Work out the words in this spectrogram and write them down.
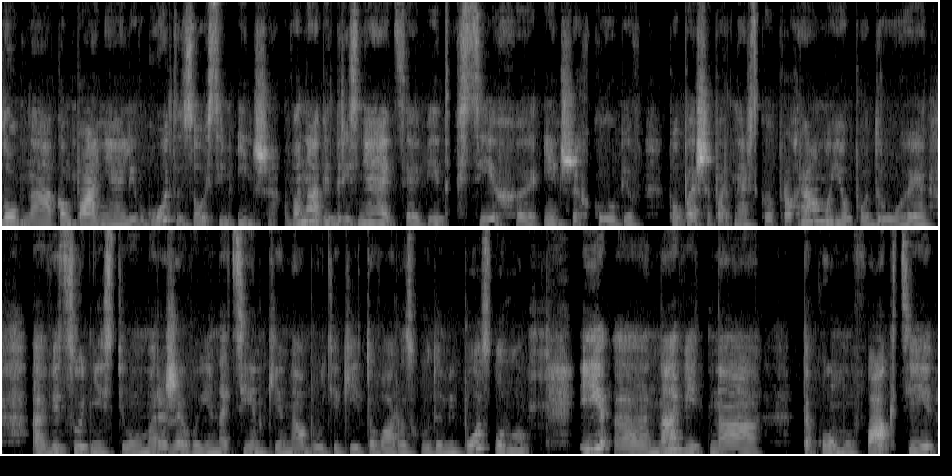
Клубна компанія Лівгуд зовсім інша. Вона відрізняється від всіх е, інших клубів. По-перше, партнерською програмою, по-друге, е, відсутністю мережевої націнки на будь-який товар згодом і послугу. І е, навіть на такому факті,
